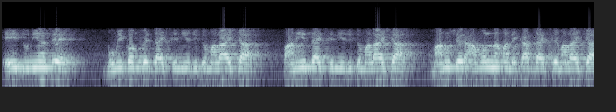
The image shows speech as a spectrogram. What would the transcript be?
এই দুনিয়াতে ভূমিকম্পের দায়িত্বে নিয়োজিত মালাইকা, পানির দায়িত্বে নিয়োজিত মালাইকা, মানুষের আমল নামা লেখার দায়িত্বে মালাইকা,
